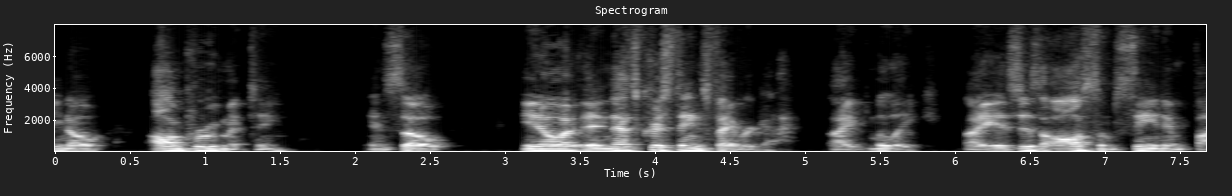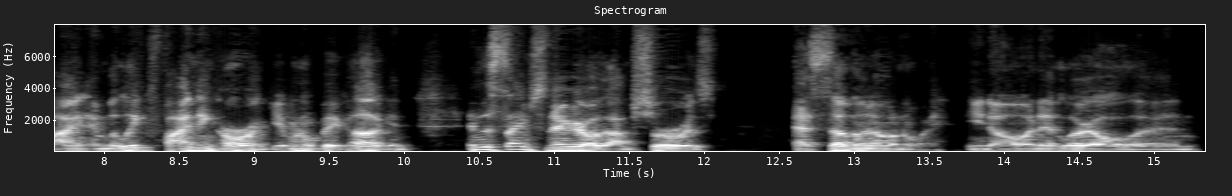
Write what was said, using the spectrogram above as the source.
you know all improvement team. And so, you know, and that's Christine's favorite guy, like Malik. Like it's just awesome seeing him find and Malik finding her and giving her a big hug. And in the same scenario I'm sure is at Southern Illinois, you know, and at Loyola and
